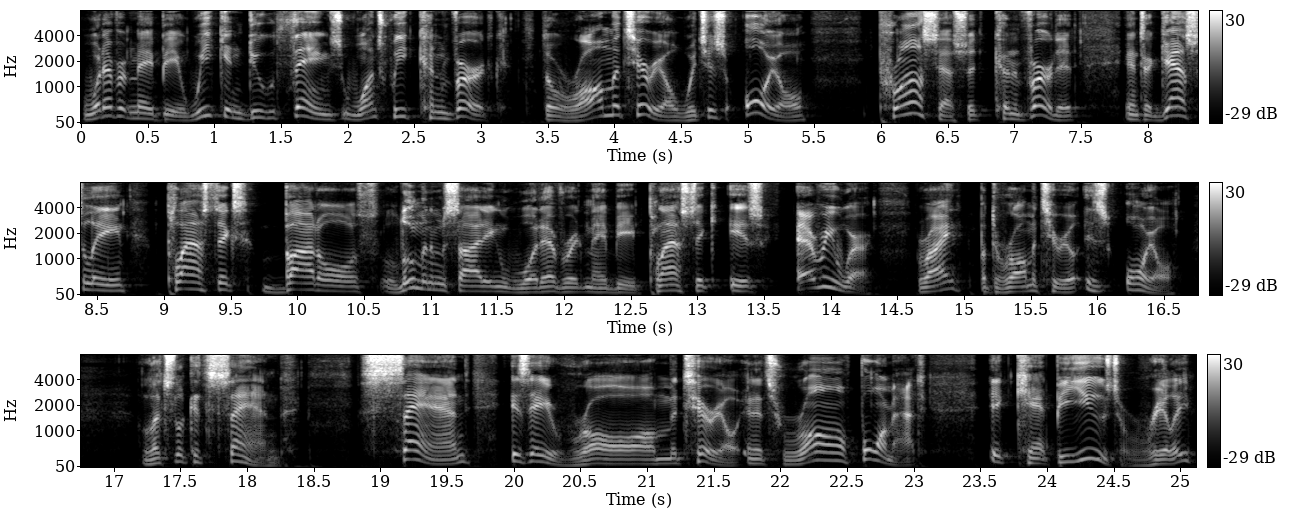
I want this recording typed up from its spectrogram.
whatever it may be we can do things once we convert the raw material which is oil process it, convert it into gasoline, plastics, bottles, aluminum siding, whatever it may be. Plastic is everywhere, right? But the raw material is oil. Let's look at sand. Sand is a raw material. In its raw format, it can't be used, really,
